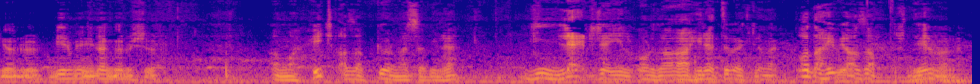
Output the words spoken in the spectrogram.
görür, birbiriyle görüşür. Ama hiç azap görmese bile binlerce yıl orada ahireti beklemek o dahi bir azaptır değil mi öyle?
